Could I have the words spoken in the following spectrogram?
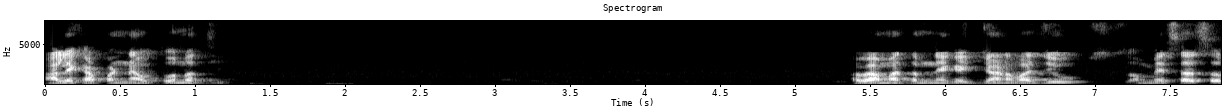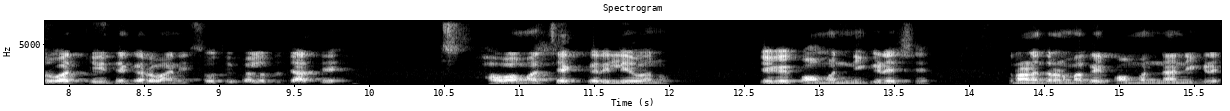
આલેખ આપણને આવતો નથી. હવે આમાં તમને કંઈક જાણવા જેવું હંમેશા શરૂઆત કેવી રીતે કરવાની? સૌથી પહેલાં તો જાતે હવામાં ચેક કરી લેવાનું કે કંઈ કોમન નીકળે છે. ત્રણે ત્રણમાં કંઈ કોમન ના નીકળે.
